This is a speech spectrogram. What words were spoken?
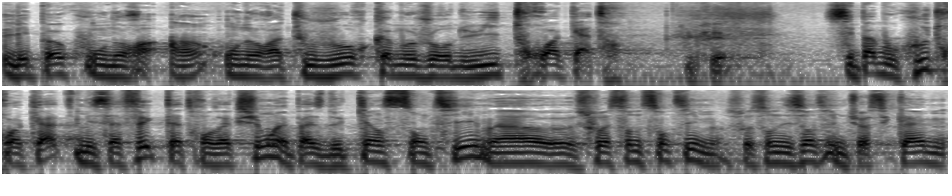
l'époque où on aura 1. On aura toujours, comme aujourd'hui, 3-4. Ok. C'est pas beaucoup, 3-4, mais ça fait que ta transaction, elle passe de 15 centimes à euh, 60 centimes, 70 centimes. Tu vois, c'est quand même.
